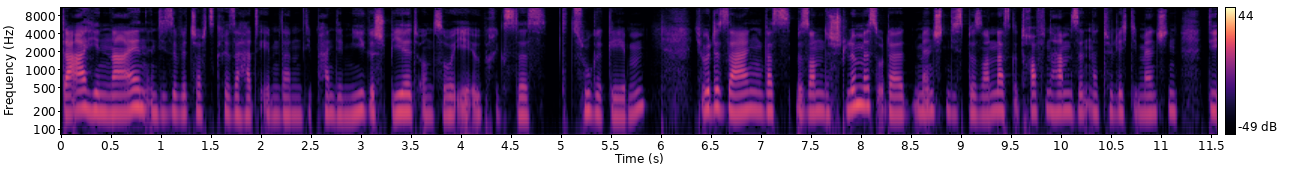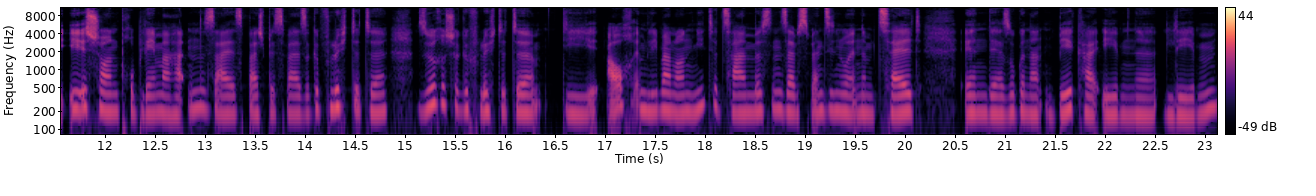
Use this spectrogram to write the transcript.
da hinein in diese Wirtschaftskrise hat eben dann die Pandemie gespielt und so ihr Übrigstes dazugegeben. Ich würde sagen, was besonders schlimm ist oder Menschen, die es besonders getroffen haben, sind natürlich die Menschen, die eh schon Probleme hatten, sei es beispielsweise geflüchtet Geflüchtete, syrische Geflüchtete, die auch im Libanon Miete zahlen müssen, selbst wenn sie nur in einem Zelt in der sogenannten Beka-Ebene leben.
